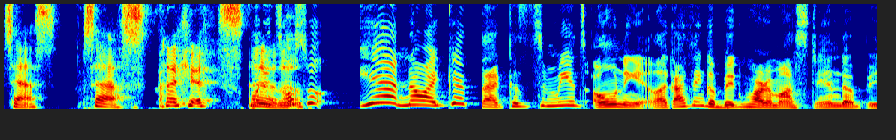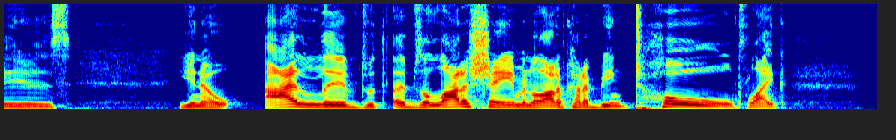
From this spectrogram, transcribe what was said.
sass, sass. I guess. I But don't it's know. also yeah, no, I get that because to me it's owning it. Like I think a big part of my stand up is, you know, I lived with there was a lot of shame and a lot of kind of being told like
